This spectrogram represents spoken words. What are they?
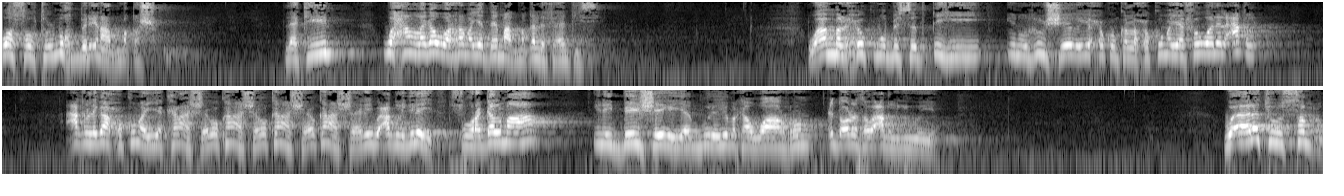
waa sawtulmukhbir inaad maqasho. Laakiin waxaan laga waramaya dee maad maqan la fahantiisi wa ama alxukmu bisidqihi inuu run sheegayo xukunka la xukumaya fahuwa lilcaqli caqligaa xukumaya kanaa sheego kanaa sheego kanaa sheego kanaa sheegay buu caqligii leeyahy suuragal maaha inay been sheegayaan buu leeya markaa waa run. Cidda odhanaysa waa caqligii weeyaan. Wa aalatuhu samcu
